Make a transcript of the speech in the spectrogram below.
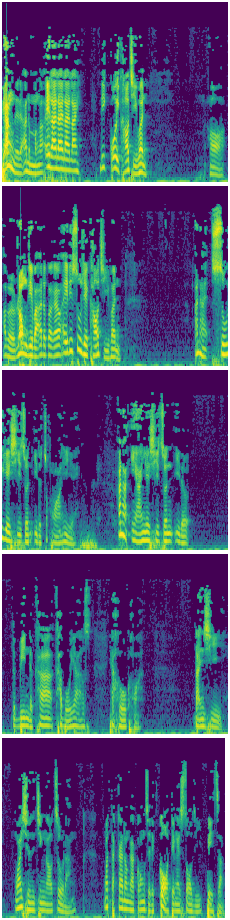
砰咧，啊，就问啊，哎，来来来来，你国语考几分？吼，啊，不弄入吧，啊，就讲，哎，你数学考几分？啊，那输诶时阵，伊就足欢喜诶；啊，那赢诶时阵，伊就，就面就较较无遐遐好看。但是，我时阵真敖做人。我大概拢甲讲一个固定的数字八十，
